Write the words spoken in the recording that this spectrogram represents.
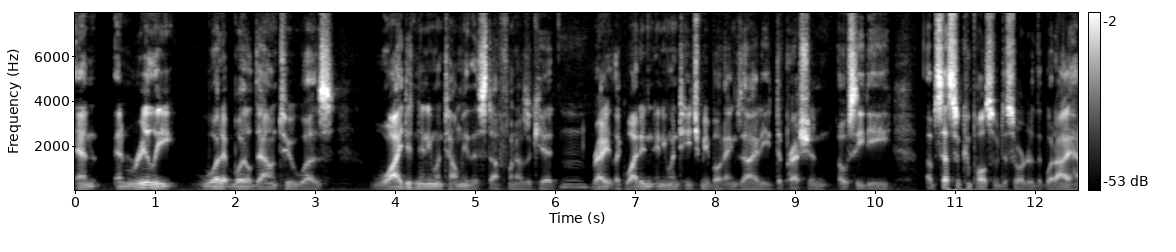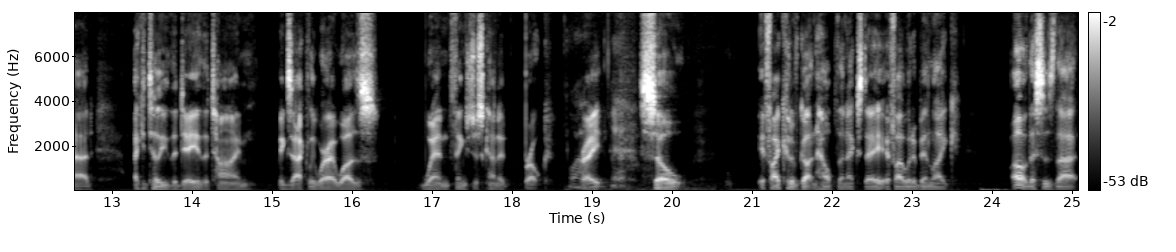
and and really what it boiled down to was why didn't anyone tell me this stuff when I was a kid, mm. right? Like, why didn't anyone teach me about anxiety, depression, OCD, obsessive compulsive disorder that what I had, I can tell you the day, the time, exactly where I was when things just kind of broke. Wow. Right. Yeah. So if I could have gotten help the next day, if I would have been like, oh, this is that,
